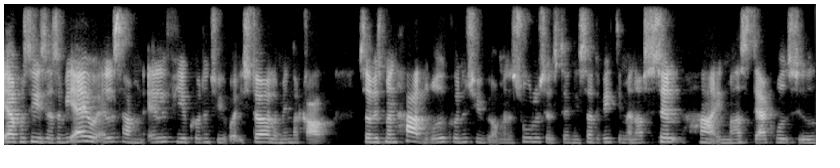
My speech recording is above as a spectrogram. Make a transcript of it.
ja, præcis. Altså vi er jo alle sammen, alle fire kundetyper i større eller mindre grad. Så hvis man har den røde kundetype, og man er soloselvstændig, så er det vigtigt, at man også selv har en meget stærk rød side.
